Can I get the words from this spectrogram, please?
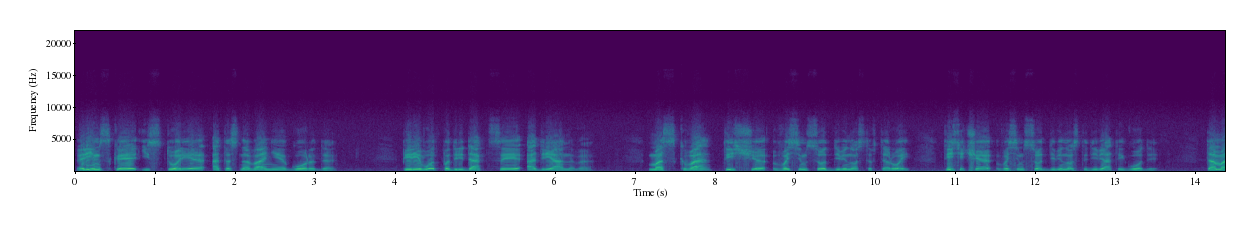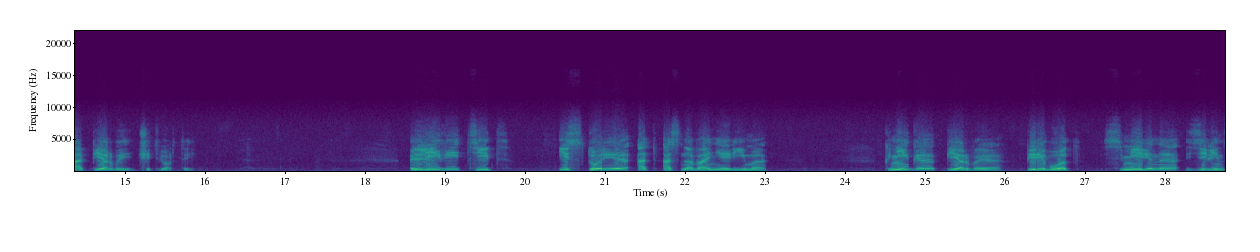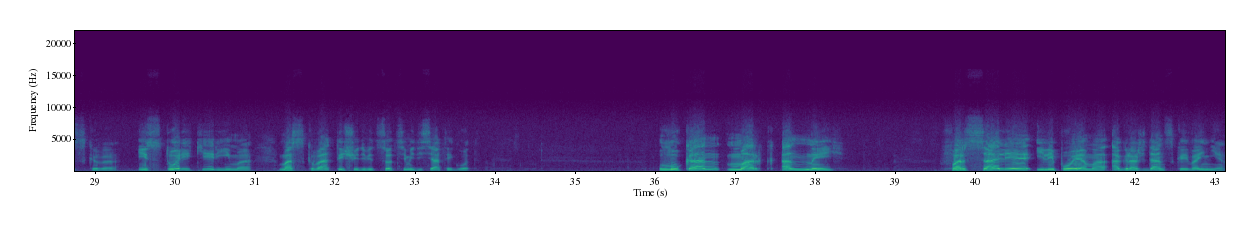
Римская история от основания города. Перевод под редакцией Адрианова. Москва, 1892-1899 годы. Тома 1-4. Ливий Тит. История от основания Рима. Книга первая. Перевод Смирина Зелинского. Историки Рима. Москва, 1970 год. Лукан Марк Анней. Фарсалия или поэма о гражданской войне.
